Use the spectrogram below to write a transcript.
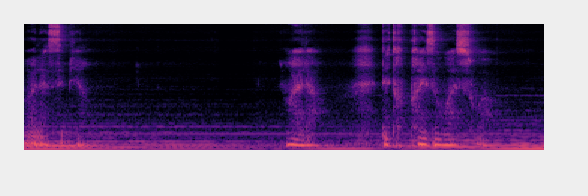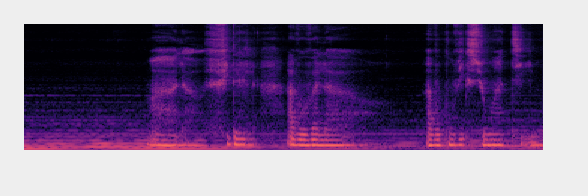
Voilà, c'est bien. Voilà, d'être présent à soi. Voilà, fidèle à vos valeurs, à vos convictions intimes,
